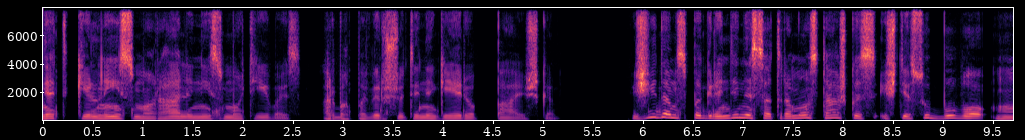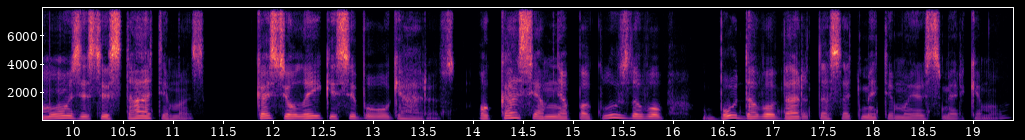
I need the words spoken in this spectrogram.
net kilniais moraliniais motyvais arba paviršutinė gėrio paaiška. Žydams pagrindinis atramos taškas iš tiesų buvo Mozės įstatymas, kas jo laikėsi buvo geras, o kas jam nepaklusdavo, būdavo vertas atmetimo ir smerkimo.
